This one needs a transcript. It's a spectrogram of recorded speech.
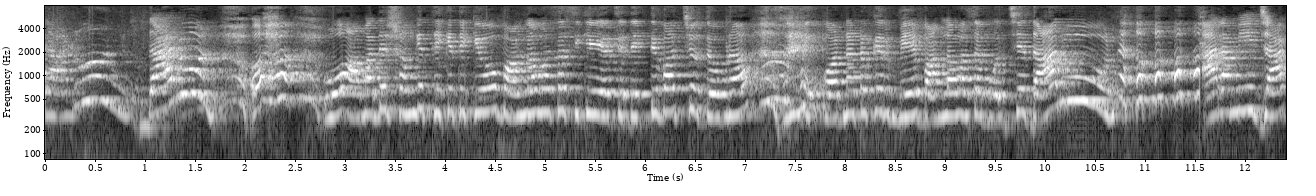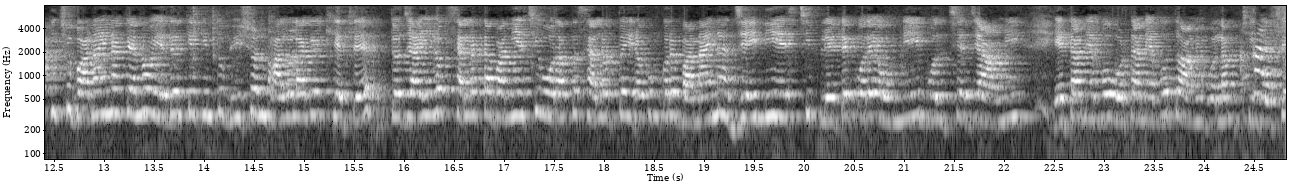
দারুন দারুন ও ও আমাদের সঙ্গে থেকে থেকেও বাংলা ভাষা শিখে গেছে দেখতে পাচ্ছ তোমরা কর্ণাটকের মেয়ে বাংলা ভাষা বলছে দারুন আর আমি যা কিছু বানাই না কেন এদেরকে কিন্তু ভীষণ ভালো লাগে খেতে তো যাই হোক স্যালাডটা বানিয়েছি ওরা তো স্যালাড তো এরকম করে বানায় না যেই নিয়ে এসেছি প্লেটে করে অমনিই বলছে যে আমি এটা নেব ওটা নেব তো আমি বললাম ঠিক আছে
